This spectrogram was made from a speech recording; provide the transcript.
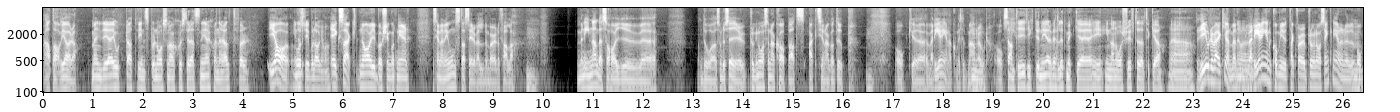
att avgöra. Men det har gjort att vinstprognoserna har justerats ner generellt för Ja, industribolagen va? exakt. Nu har ju börsen gått ner. Sedan i onsdags är det väl den började falla. Mm. Men innan dess så har ju, eh, då, som du säger, prognoserna har kapats, aktierna har gått upp Mm. Och eh, värderingarna har kommit upp med andra ord. Och Samtidigt gick det ner väldigt mycket innan årsskiftet där, tycker jag. Eh, Det gjorde det verkligen, men Ja, värderingen kommer ju tack vare prognossänkningarna nu Mm. och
